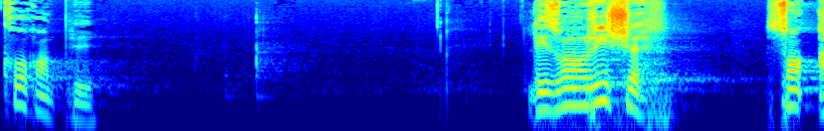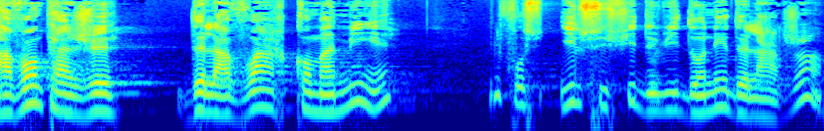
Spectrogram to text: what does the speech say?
corrompu. Les gens riches sont avantageux de l'avoir comme ami. Hein. Il, suffit de lui donner de l'argent.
